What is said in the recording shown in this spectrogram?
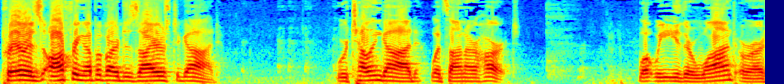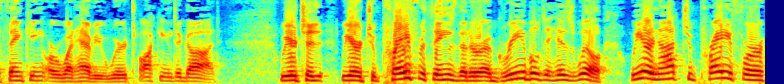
Prayer is offering up of our desires to God. We're telling God what's on our heart. What we either want or are thinking or what have you. We're talking to God. We are to, we are to pray for things that are agreeable to His will. We are not to pray for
